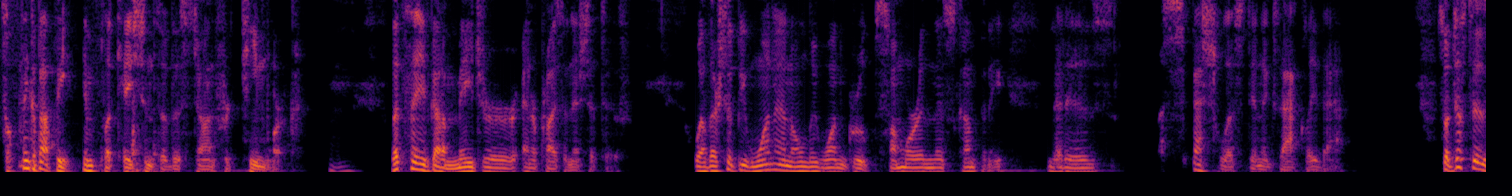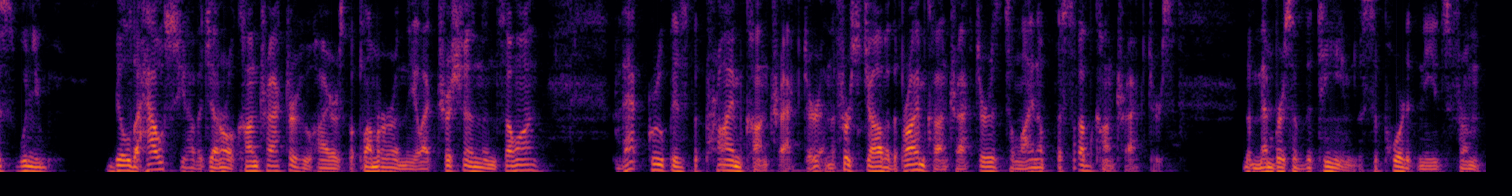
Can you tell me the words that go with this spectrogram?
So think about the implications of this, John, for teamwork. Mm-hmm. Let's say you've got a major enterprise initiative. Well, there should be one and only one group somewhere in this company that is a specialist in exactly that. So just as when you build a house, you have a general contractor who hires the plumber and the electrician and so on. That group is the prime contractor, and the first job of the prime contractor is to line up the subcontractors the members of the team, the support it needs from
